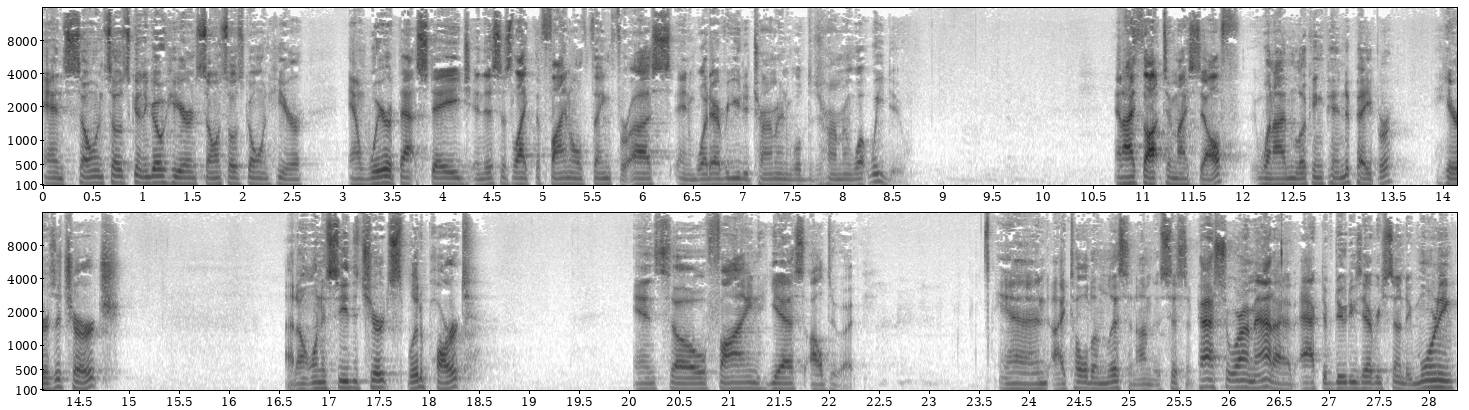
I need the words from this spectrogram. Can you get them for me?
And so and so is going to go here, and so and so is going here. And we're at that stage, and this is like the final thing for us, and whatever you determine will determine what we do. And I thought to myself, when I'm looking pen to paper, here's a church I don't want to see the church split apart. And so, fine, yes, I'll do it. And I told him, listen, I'm the assistant pastor where I'm at. I have active duties every Sunday morning.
